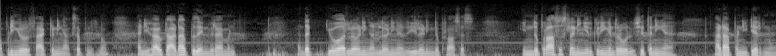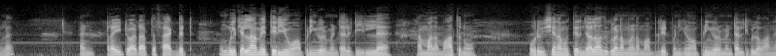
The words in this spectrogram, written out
அப்படிங்கிற ஒரு ஃபேக்டை நீங்கள் அக்செப்ட் பண்ணிக்கணும். And you have to adapt to the environment that you are learning unlearning and relearning the process இந்த ப்ராசஸில் நீங்கள் இருக்கிறீங்கன்ற ஒரு விஷயத்த நீங்கள் அடாப்ட் பண்ணிகிட்டே இருக்கணுங்கள and try to adapt the fact that உங்களுக்கு எல்லாமே தெரியும் அப்படிங்கிற ஒரு மென்டாலிட்டி இல்லை. நம்ம அதை மாற்றணும் ஒரு விஷயம் நமக்கு தெரிஞ்சாலும் அதுக்குள்ளே நம்மளை நம்ம அப்கிரேட் பண்ணிக்கணும் அப்படிங்கிற ஒரு மென்டாலிட்டிக்குள்ளே வாங்க.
